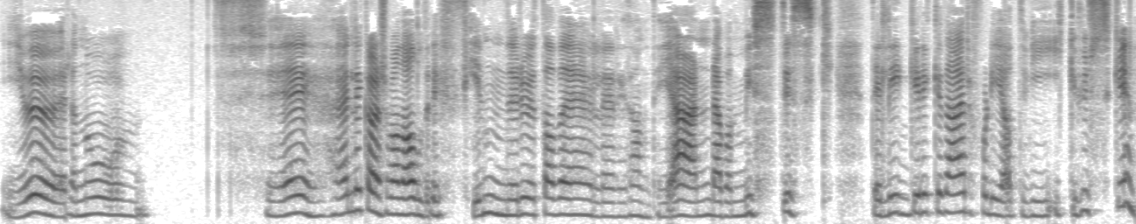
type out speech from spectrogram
gjøre noe eller kanskje man aldri finner ut av det, eller liksom, hjernen det er bare mystisk. Det ligger ikke der fordi at vi ikke husker.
